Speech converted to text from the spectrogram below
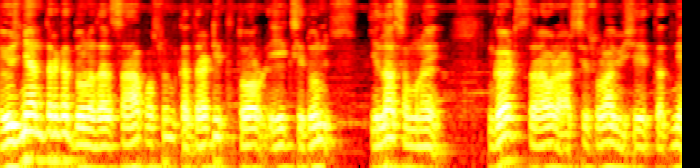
योजनेअंतर्गत दोन हजार सहापासून कंत्राटी तत्वावर एकशे दोन जिल्हा समन्वय गट स्तरावर आठशे सोळा विषय तज्ज्ञ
